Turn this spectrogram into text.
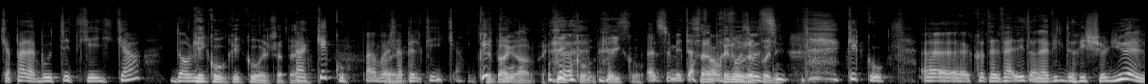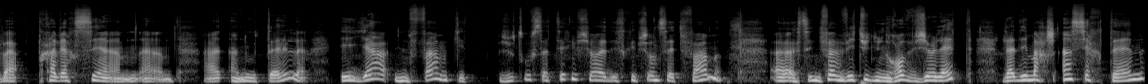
qui n'a pas la beauté de Keika, dans le Keiko, Keiko, elle ah, s'appelle. Keiko. Ah, Ouais. j'appelle Keika. C'est pas grave. Keiko, Keiko. Elle se C'est un prénom aussi. Keiko. Euh, quand elle va aller dans la ville de Richelieu, elle va traverser un, un- un- un hôtel et il y a une femme qui est je trouve ça terrifiant la description de cette femme. Euh, c'est une femme vêtue d'une robe violette, la démarche incertaine,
